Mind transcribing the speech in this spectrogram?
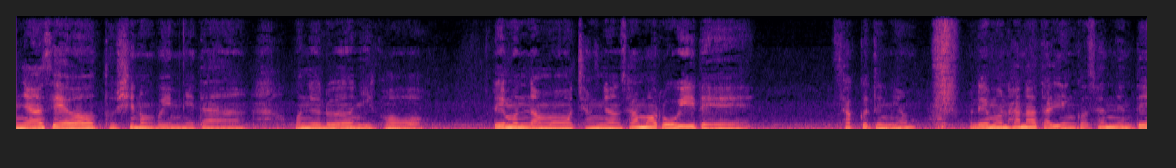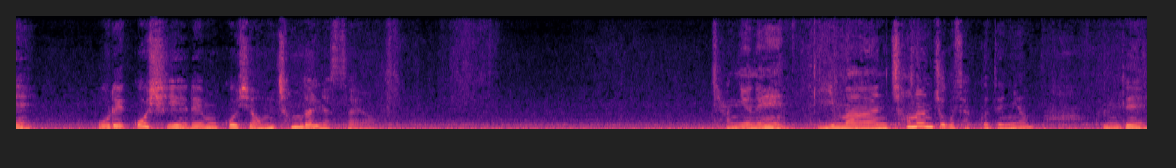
안녕하세요. 도시농부입니다. 오늘은 이거 레몬나무 작년 3월 5일에 샀거든요. 레몬 하나 달린 거 샀는데 올해 꽃이 레몬 꽃이 엄청 달렸어요. 작년에 2만 1천원 주고 샀거든요. 근데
